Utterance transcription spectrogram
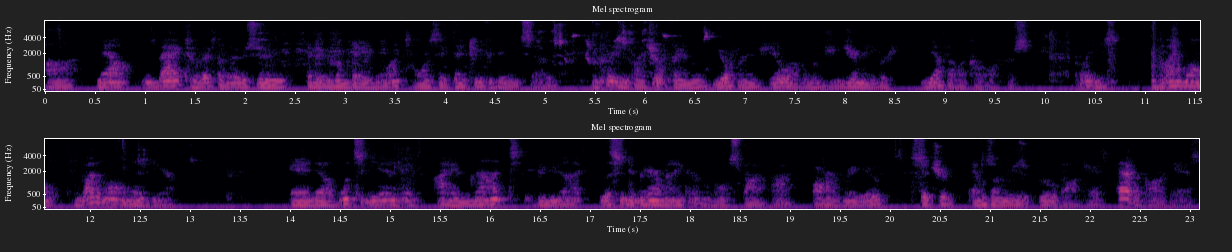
Uh, now, back to it, for those who have been from day one, I want to say thank you for doing so. And please invite your family, your friends, your loved ones, your neighbors, your fellow coworkers. Please invite them all, invite them all in here. And uh, once again, if I am not, if you do not listen to me on Anchor, I'm on Spotify, Radio, Stitcher, Amazon Music, Google Podcasts, Apple Podcasts,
